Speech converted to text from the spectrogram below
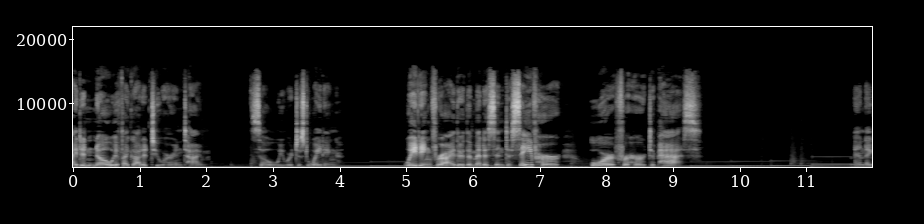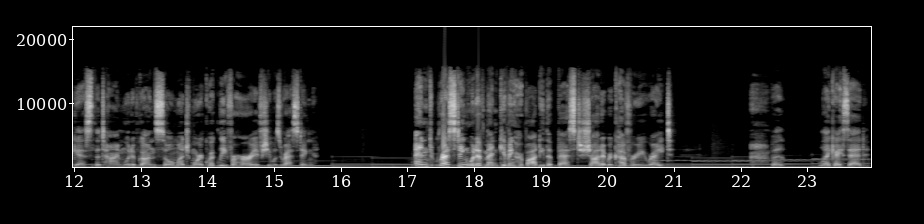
I didn't know if I got it to her in time so we were just waiting. Waiting for either the medicine to save her or for her to pass. And I guess the time would have gone so much more quickly for her if she was resting. And resting would have meant giving her body the best shot at recovery, right? But, like I said,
